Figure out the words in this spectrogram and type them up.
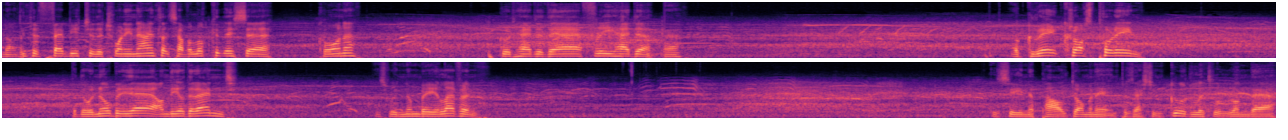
Not the 5th of February to the 29th. Let's have a look at this uh, corner. Good header there, free header. Yeah. A great cross put in. But there were nobody there on the other end. It's with number 11. You can see Nepal dominating possession. Good little run there.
